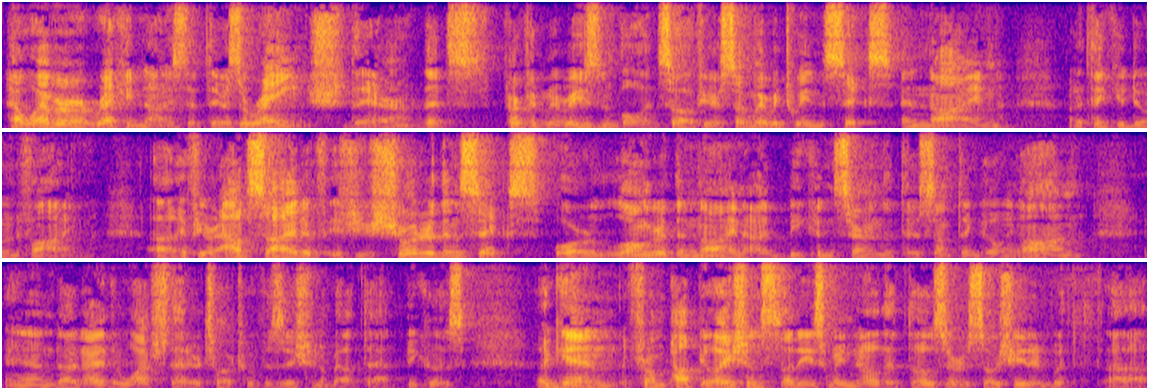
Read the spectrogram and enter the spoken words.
However, recognize that there's a range there that's perfectly reasonable. And so if you're somewhere between six and nine, I think you're doing fine. Uh, if you're outside of, if you're shorter than six or longer than nine, I'd be concerned that there's something going on. And I'd either watch that or talk to a physician about that because, again, from population studies, we know that those are associated with uh,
